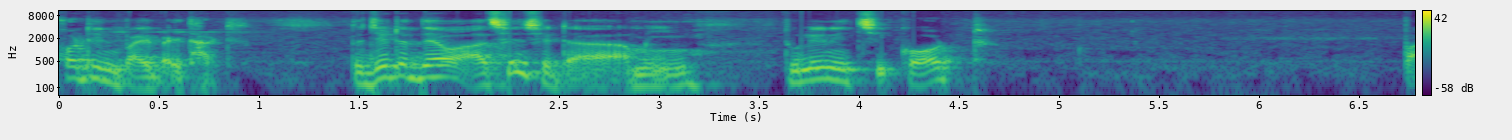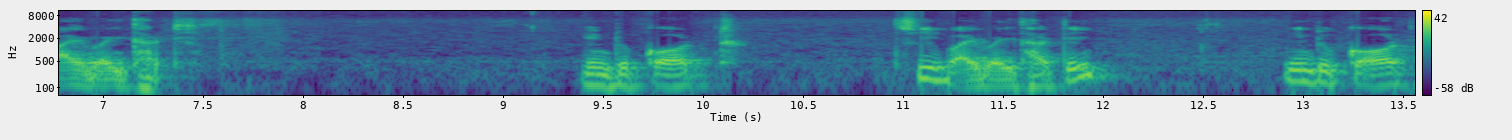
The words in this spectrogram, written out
fourteen pi by thirty তো যেটা দেওয়া আছে সেটা আমি তুলে নিচ্ছি cot pi by thirty into cot three pi by thirty into cot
